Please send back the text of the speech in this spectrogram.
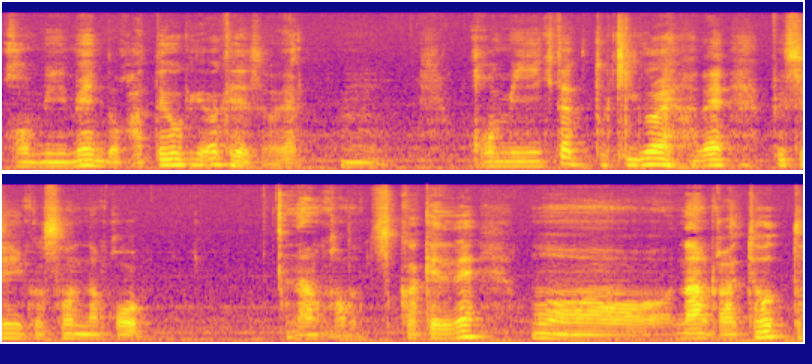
コンビニ弁当買っていくわけですよね。うん。コンビニに来た時ぐらいはね別にこうそんなこうなんかもうつっかけでねもうなんかちょっと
